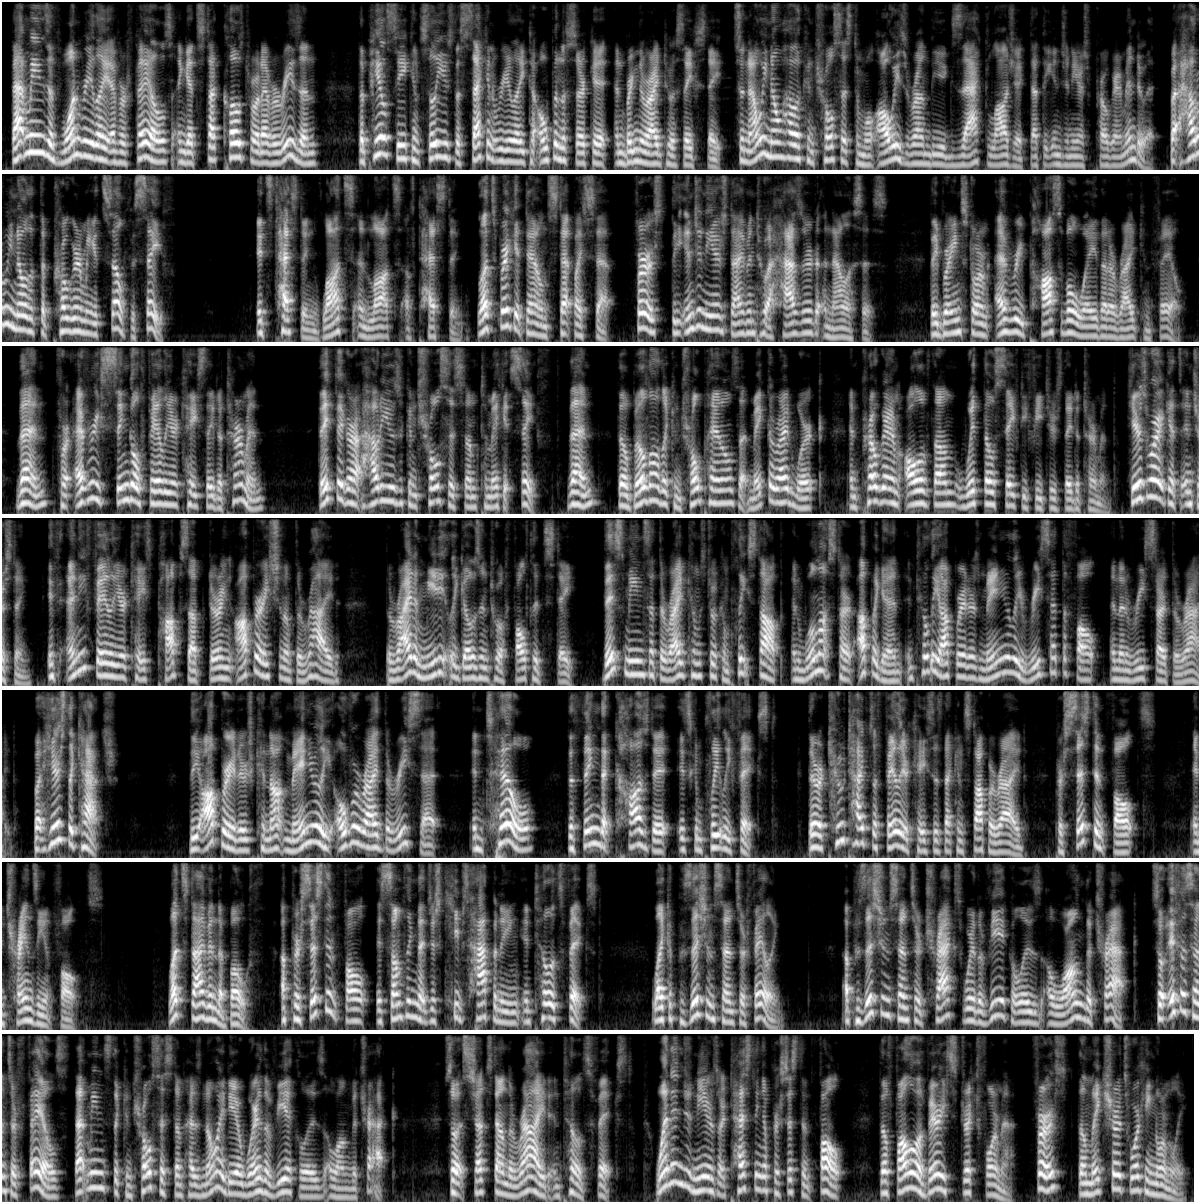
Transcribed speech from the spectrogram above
That means if one relay ever fails and gets stuck closed for whatever reason, the PLC can still use the second relay to open the circuit and bring the ride to a safe state. So now we know how a control system will always run the exact logic that the engineers program into it. But how do we know that the programming itself is safe? It's testing, lots and lots of testing. Let's break it down step by step. First, the engineers dive into a hazard analysis. They brainstorm every possible way that a ride can fail. Then, for every single failure case they determine, they figure out how to use a control system to make it safe. Then, they'll build all the control panels that make the ride work and program all of them with those safety features they determined. Here's where it gets interesting. If any failure case pops up during operation of the ride, the ride immediately goes into a faulted state. This means that the ride comes to a complete stop and will not start up again until the operators manually reset the fault and then restart the ride. But here's the catch. The operators cannot manually override the reset until the thing that caused it is completely fixed. There are two types of failure cases that can stop a ride, persistent faults and transient faults. Let's dive into both. A persistent fault is something that just keeps happening until it's fixed, like a position sensor failing. A position sensor tracks where the vehicle is along the track so if a sensor fails, that means the control system has no idea where the vehicle is along the track. So it shuts down the ride until it's fixed. When engineers are testing a persistent fault, they'll follow a very strict format. First, they'll make sure it's working normally.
